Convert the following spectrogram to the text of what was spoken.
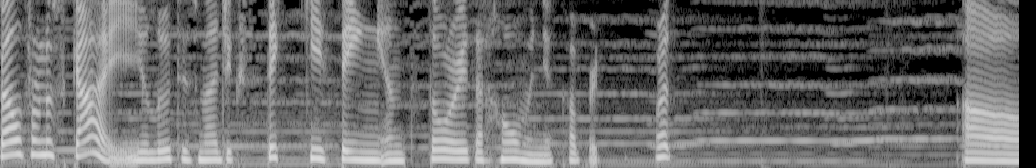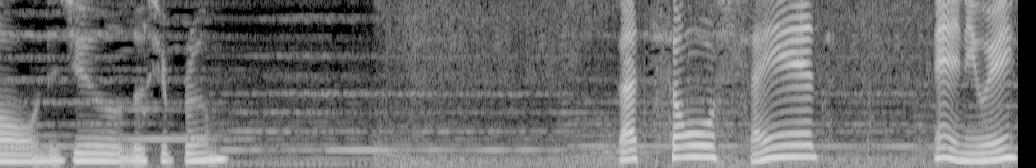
Fell from the sky. You loot this magic sticky thing and store it at home in your cupboard. What? Oh, did you lose your broom? That's so sad. Anyway.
